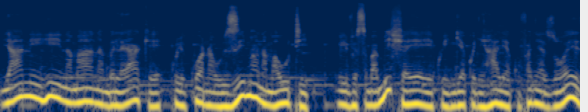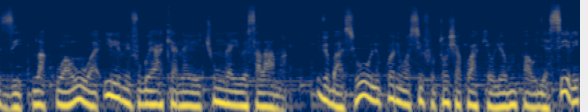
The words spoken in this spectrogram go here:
Yaani hii ina maana mbele yake kulikuwa na uzima na mauti vilivyosababisha yeye kuingia kwenye hali ya kufanya zoezi la kuwaua ili mifugo yake anayoichunga iwe salama. Hivyo basi huo ulikuwa ni wasifu tosha kwake uliompa ujasiri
